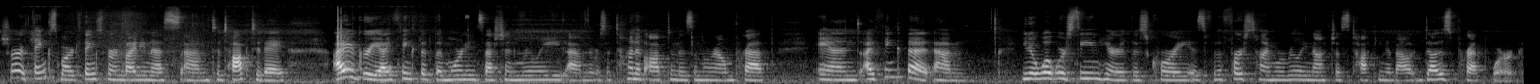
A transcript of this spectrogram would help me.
Sure, thanks, Mark. Thanks for inviting us um, to talk today. I agree. I think that the morning session really, um, there was a ton of optimism around PrEP. And I think that, um, you know, what we're seeing here at this CROI is for the first time, we're really not just talking about does PrEP work?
